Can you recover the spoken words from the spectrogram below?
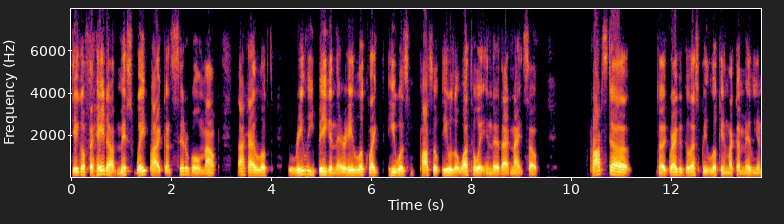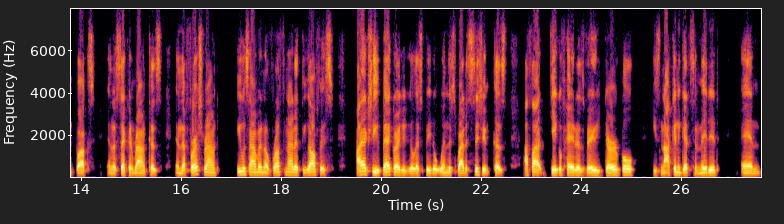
Diego Ferreira missed weight by a considerable amount. That guy looked really big in there. He looked like he was possible. He was a welterweight in there that night. So, props to to Gregor Gillespie looking like a million bucks in the second round because in the first round he was having a rough night at the office. I actually bet Gregor Gillespie to win this by decision because I thought Diego Ferreira is very durable. He's not going to get submitted, and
